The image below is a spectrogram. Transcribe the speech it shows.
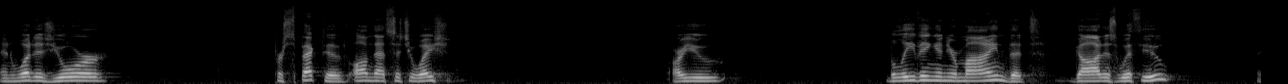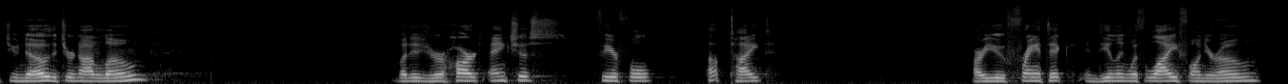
And what is your perspective on that situation? Are you believing in your mind that God is with you, that you know that you're not alone? But is your heart anxious, fearful, uptight? Are you frantic in dealing with life on your own?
